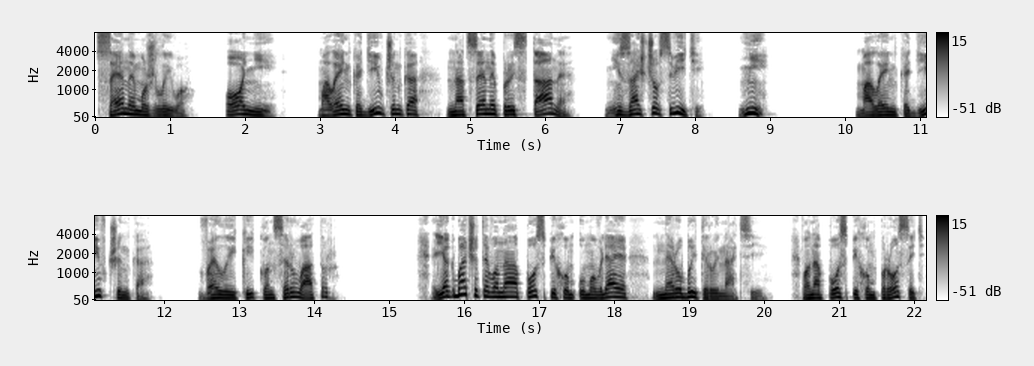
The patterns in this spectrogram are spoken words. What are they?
це неможливо. О, ні. Маленька дівчинка на це не пристане ні за що в світі. Ні. Маленька дівчинка великий консерватор. Як бачите, вона поспіхом умовляє не робити руйнації. Вона поспіхом просить,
